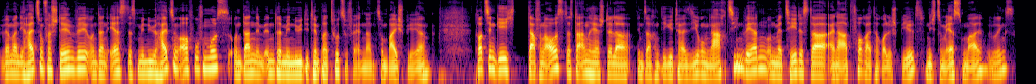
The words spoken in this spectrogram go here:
wenn man die Heizung verstellen will und dann erst das Menü Heizung aufrufen muss und dann im Intermenü die Temperatur zu verändern, zum Beispiel, ja. Trotzdem gehe ich davon aus, dass da andere Hersteller in Sachen Digitalisierung nachziehen werden und Mercedes da eine Art Vorreiterrolle spielt. Nicht zum ersten Mal übrigens.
